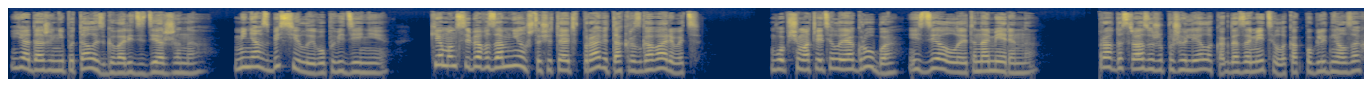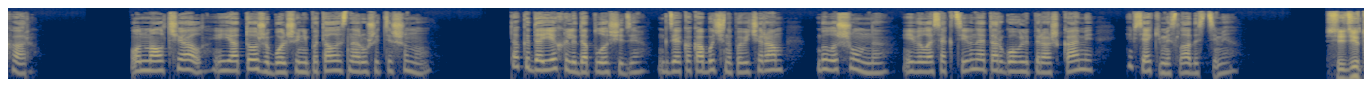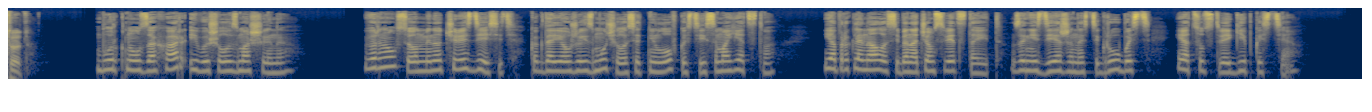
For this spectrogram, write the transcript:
Я даже не пыталась говорить сдержанно. Меня взбесило его поведение. Кем он себя возомнил, что считает вправе так разговаривать? В общем, ответила я грубо и сделала это намеренно. Правда, сразу же пожалела, когда заметила, как побледнел Захар. Он молчал, и я тоже больше не пыталась нарушить тишину. Так и доехали до площади, где, как обычно по вечерам, было шумно, и велась активная торговля пирожками и всякими сладостями. «Сиди тут», — буркнул Захар и вышел из машины. Вернулся он минут через десять, когда я уже измучилась от неловкости и самоедства. Я проклинала себя, на чем свет стоит, за несдержанность, грубость и отсутствие гибкости.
